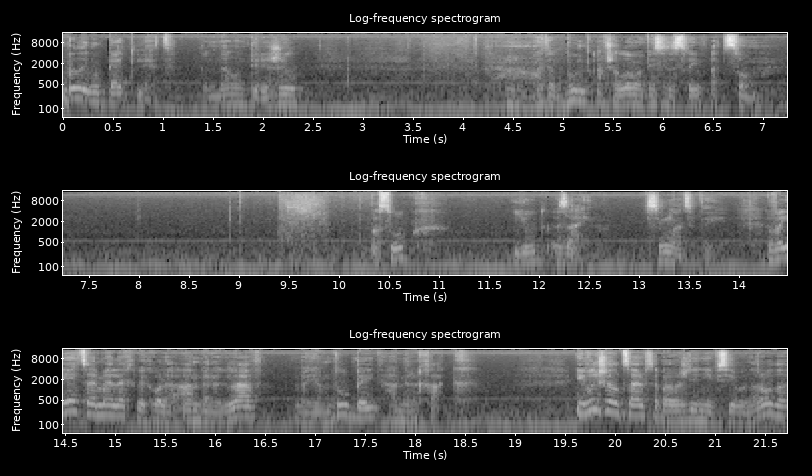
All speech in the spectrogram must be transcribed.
было ему пять лет, когда он пережил э, этот бунт Авшалома вместе со своим отцом. Посук Юд Зайн. 17. Ваейца Мелех вехоля Амбераглав, ваямду бейт Хамерхак. И вышел царь в сопровождении всего народа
